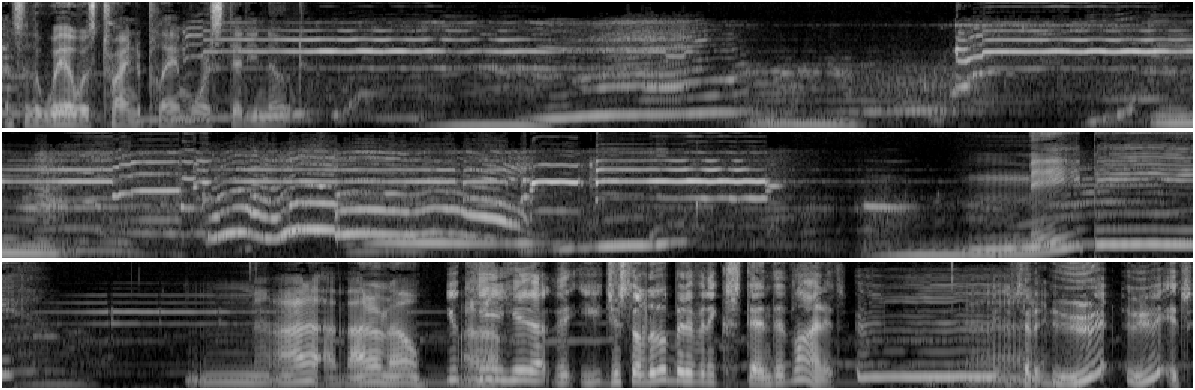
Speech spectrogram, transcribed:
And so the whale was trying to play a more steady note. I, I don't know. You don't can't know. hear that. that you, just a little bit of an extended line. It's ooh, instead of ooh, ooh, it's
